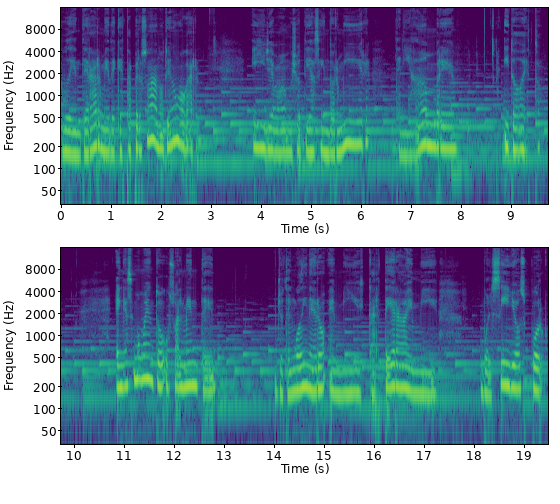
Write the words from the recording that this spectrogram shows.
pude enterarme de que esta persona no tiene un hogar y llevaba muchos días sin dormir, tenía hambre y todo esto. En ese momento usualmente yo tengo dinero en mi cartera, en mis bolsillos por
